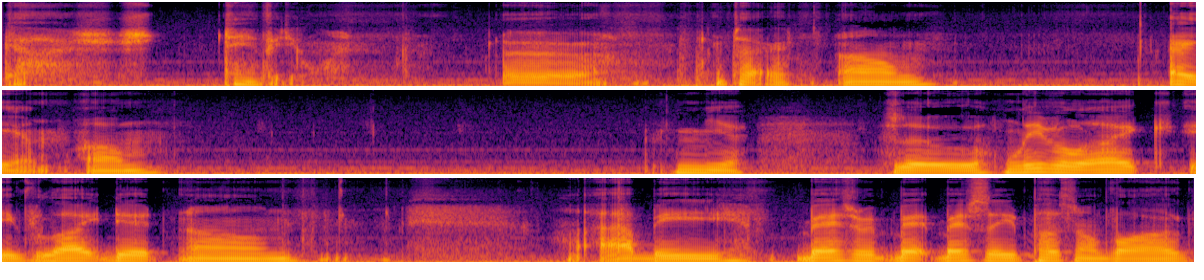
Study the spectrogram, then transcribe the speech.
Gosh, it's 10:51. Uh, I'm tired. Um, AM. Um. Yeah. So leave a like if you liked it. Um, I'll be basically basically posting a vlog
